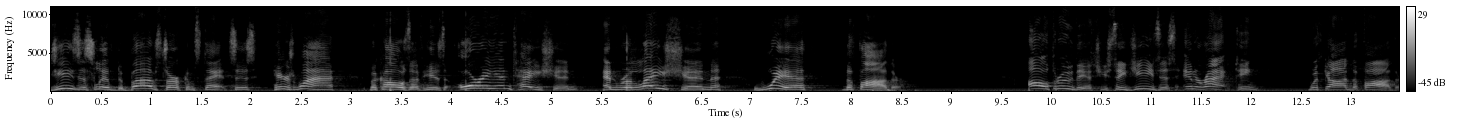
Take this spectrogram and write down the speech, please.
Jesus lived above circumstances. Here's why because of his orientation and relation with the Father. All through this, you see Jesus interacting with God the Father.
